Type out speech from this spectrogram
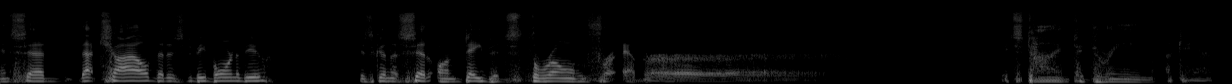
and said, That child that is to be born of you is going to sit on David's throne forever. It's time to dream again.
